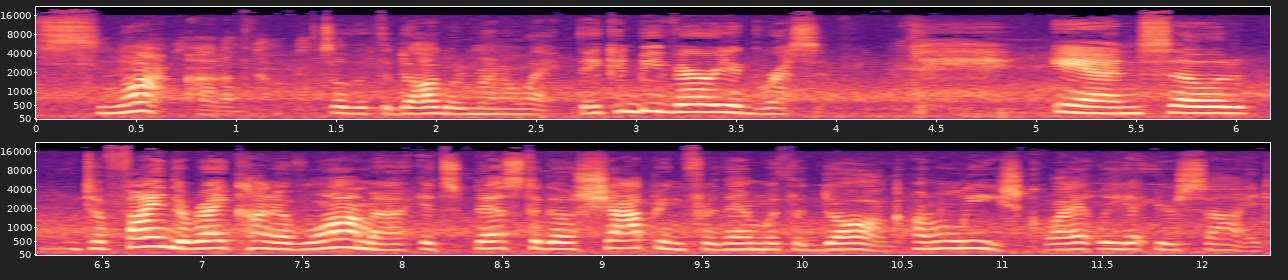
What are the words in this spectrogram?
snot out of them so that the dog would run away. They can be very aggressive. And so to find the right kind of llama, it's best to go shopping for them with a dog on a leash quietly at your side.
